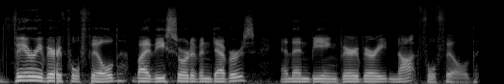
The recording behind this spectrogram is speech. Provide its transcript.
very, very fulfilled by these sort of endeavors and then being very, very not fulfilled.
